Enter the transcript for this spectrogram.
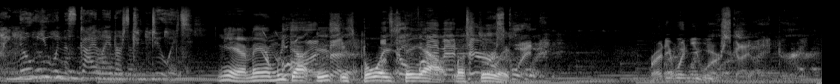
I know you and the Skylanders can do it. Yeah, man, we got Alright this. then, It's boys' let's day out. Let's do it. squid. Ready when you are, Skylander.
